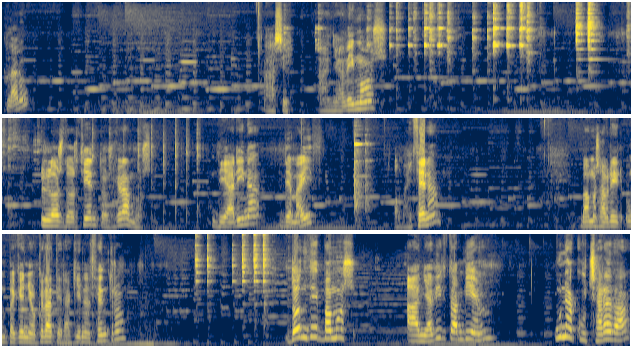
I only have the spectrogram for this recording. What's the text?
claro. Así, añadimos los 200 gramos de harina de maíz o maicena Vamos a abrir un pequeño cráter aquí en el centro. Donde vamos a añadir también una cucharada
